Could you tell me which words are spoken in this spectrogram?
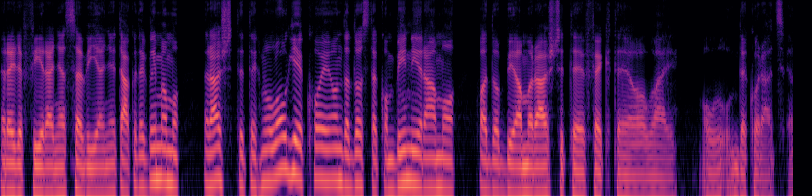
reljefiranja, savijanja i tako. Dakle, imamo različite tehnologije koje onda dosta kombiniramo pa dobijamo različite efekte ovaj, u dekoracije.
